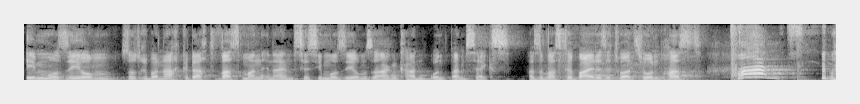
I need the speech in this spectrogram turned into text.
im Museum so drüber nachgedacht, was man in einem Sissy-Museum sagen kann und beim Sex. Also was für beide Situationen passt. Franz!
